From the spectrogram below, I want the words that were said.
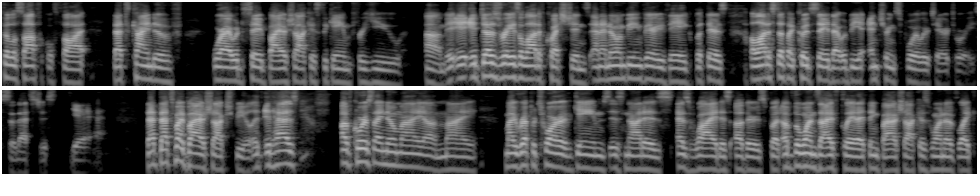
philosophical thought, that's kind of where I would say Bioshock is the game for you um, it, it, does raise a lot of questions and i know i'm being very vague but there's a lot of stuff i could say that would be entering spoiler territory so that's just yeah. That that's my bioshock spiel. It, it has of course i know my uh, my my repertoire of games is not as as wide as others but of the ones i've played i think bioshock is one of like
